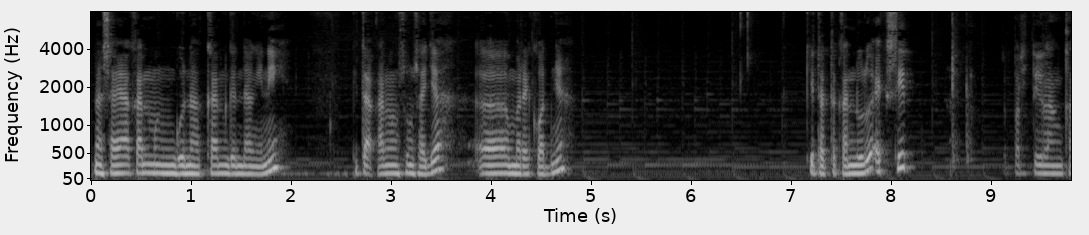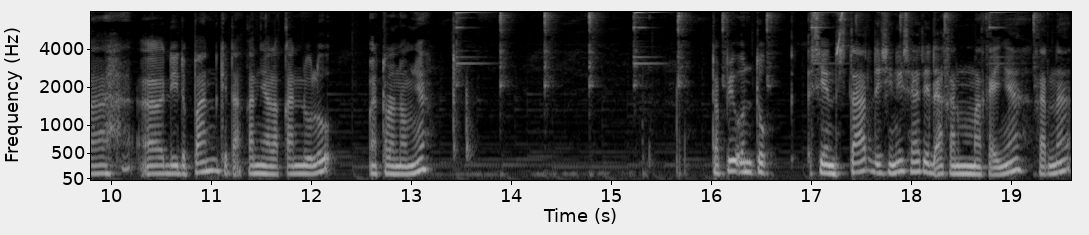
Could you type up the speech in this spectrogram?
Nah, saya akan menggunakan gendang ini. Kita akan langsung saja uh, merekodnya. Kita tekan dulu exit. Seperti langkah uh, di depan, kita akan nyalakan dulu metronomnya. Tapi untuk scene start di sini saya tidak akan memakainya karena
